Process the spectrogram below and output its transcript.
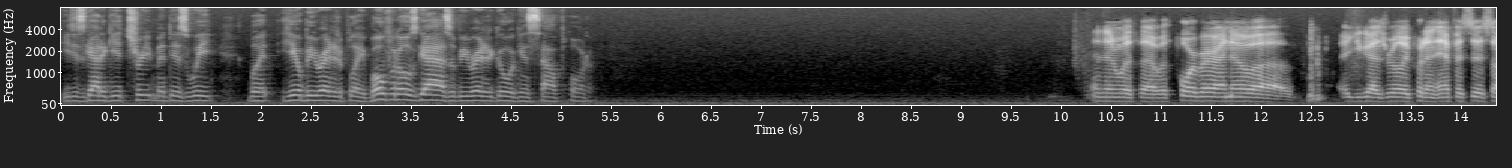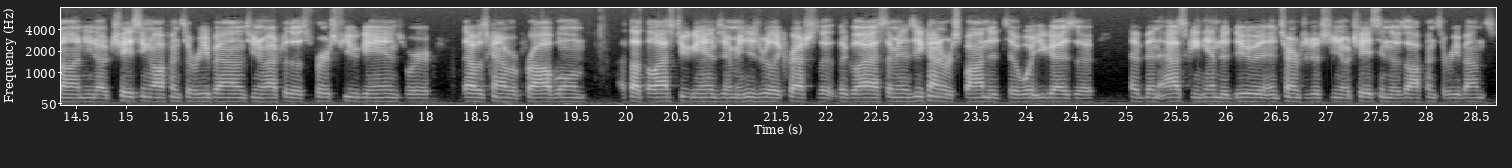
he just got to get treatment this week, but he'll be ready to play. Both of those guys will be ready to go against South Florida. And then with uh, with Poor Bear, I know uh, you guys really put an emphasis on you know chasing offensive rebounds. You know after those first few games where that was kind of a problem. I thought the last two games, I mean, he's really crashed the, the glass. I mean, has he kind of responded to what you guys uh, have been asking him to do in terms of just you know chasing those offensive rebounds?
